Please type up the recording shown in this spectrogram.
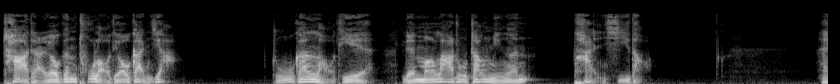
差点要跟秃老雕干架。竹竿老爹连忙拉住张明恩，叹息道：“哎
